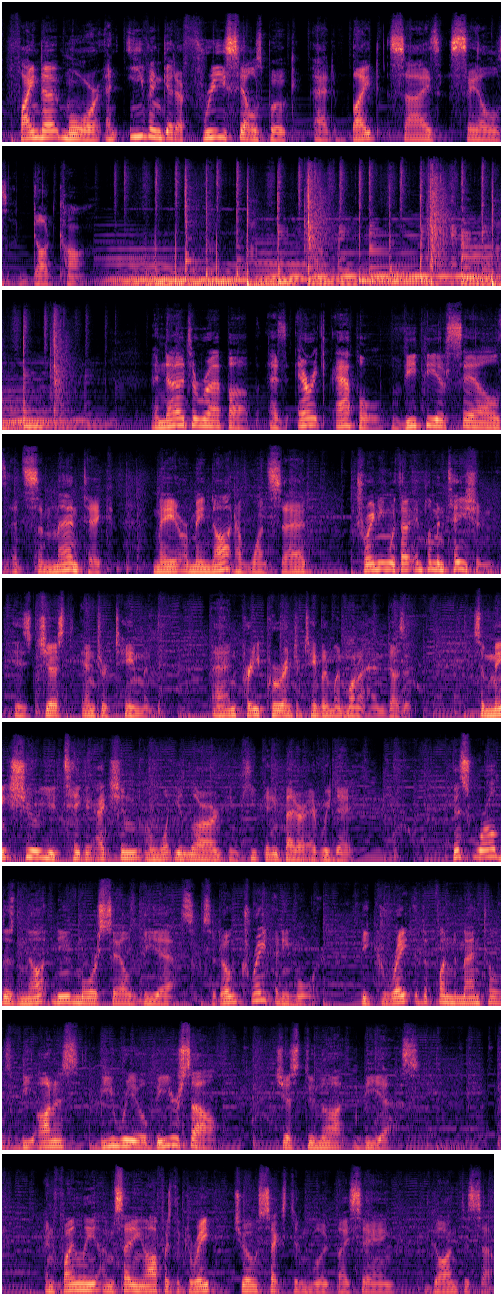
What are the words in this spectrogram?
Find out more and even get a free sales book at bitesizesales.com. And now to wrap up, as Eric Apple, VP of Sales at Semantic, may or may not have once said, Training without implementation is just entertainment, and pretty poor entertainment when Monahan does it. So make sure you take action on what you learn and keep getting better every day. This world does not need more sales BS, so don't create any more. Be great at the fundamentals, be honest, be real, be yourself, just do not BS. And finally, I'm signing off as the great Joe Sexton would by saying, Gone to Sell.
